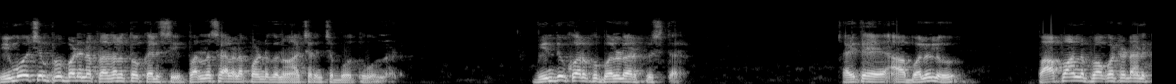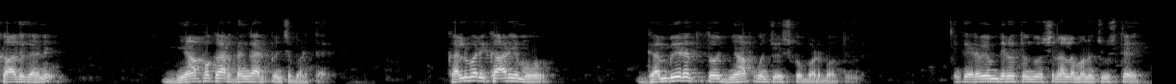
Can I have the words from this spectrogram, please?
విమోచింపబడిన ప్రజలతో కలిసి పర్ణశాలల పండుగను ఆచరించబోతూ ఉన్నాడు. విందు కొరకు బలులు అర్పిస్తారు. అయితే ఆ బలులు పాపాలను పోగొట్టడానికి కాదు కానీ జ్ఞాపకార్థంగా అర్పించబడతాయి. కల్వరి కార్యము గంభీరతతో జ్ఞాపకం చేసుకోబడబోతుంది. ఇంకా ఇరవై ఎనిమిది ఇరవై తొమ్మిది వచనాల్లో మనం చూస్తే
